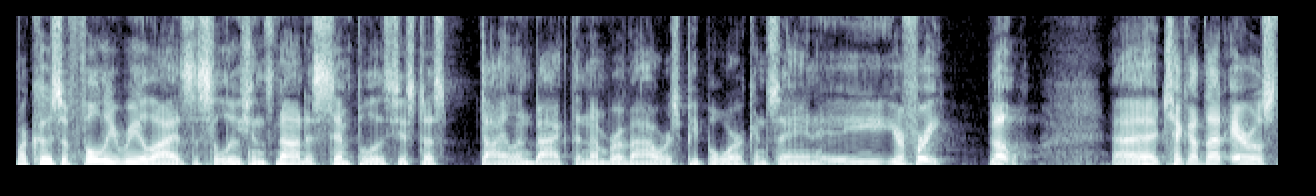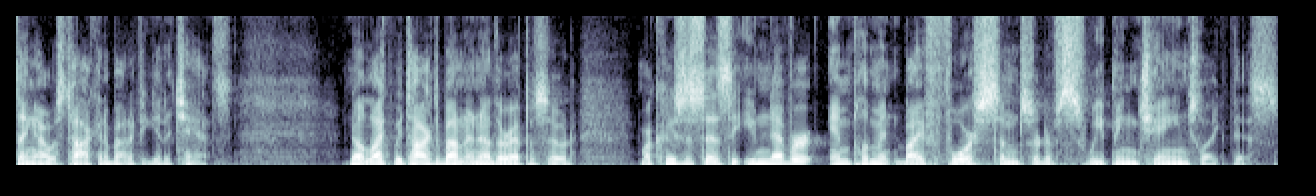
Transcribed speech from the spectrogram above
Marcuse fully realized the solution's not as simple as just us dialing back the number of hours people work and saying, you're free, go. Uh, check out that Eros thing I was talking about if you get a chance. No, like we talked about in another episode, Marcuse says that you never implement by force some sort of sweeping change like this.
